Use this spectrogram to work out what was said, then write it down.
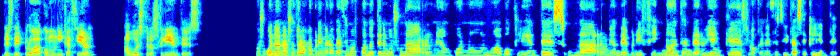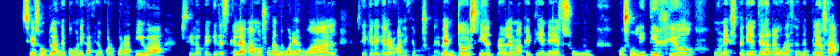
desde Proa Comunicación a vuestros clientes? Pues bueno, nosotros lo primero que hacemos cuando tenemos una reunión con un nuevo cliente es una reunión de briefing, ¿no? Entender bien qué es lo que necesita ese cliente. Si es un plan de comunicación corporativa, si lo que quiere es que le hagamos una memoria anual, si quiere que le organicemos un evento, si el problema que tiene es un, pues un litigio, un expediente de regulación de empleo. O sea,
